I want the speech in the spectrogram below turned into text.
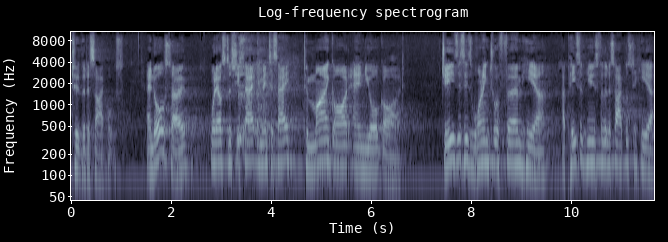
to the disciples. And also, what else does she say, meant to say? To my God and your God. Jesus is wanting to affirm here a piece of news for the disciples to hear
